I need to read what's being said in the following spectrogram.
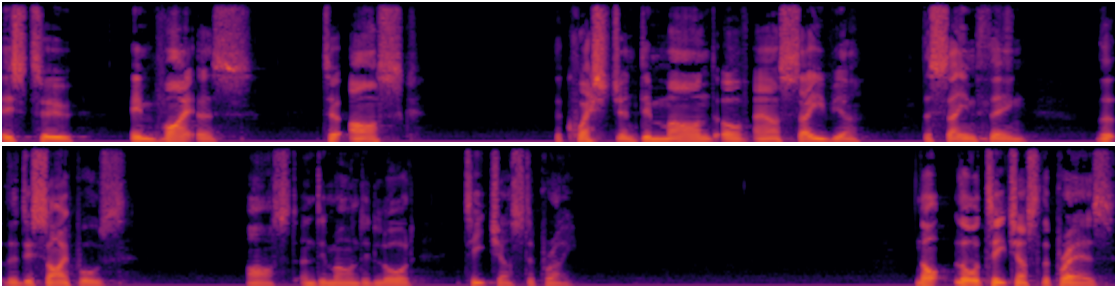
is to invite us to ask the question, demand of our Saviour, the same thing that the disciples asked and demanded Lord, teach us to pray. Not, Lord, teach us the prayers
